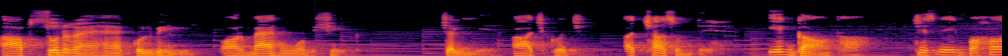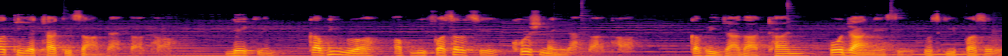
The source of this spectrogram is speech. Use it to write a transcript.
आप सुन रहे हैं कुलबेली और मैं हूँ अभिषेक। चलिए, आज कुछ अच्छा सुनते हैं। एक गाँव था, जिसमें एक बहुत ही अच्छा किसान रहता था, लेकिन कभी वह अपनी फ़सल से खुश नहीं रहता था। कभी ज़्यादा ठंड हो जाने से उसकी फ़सल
